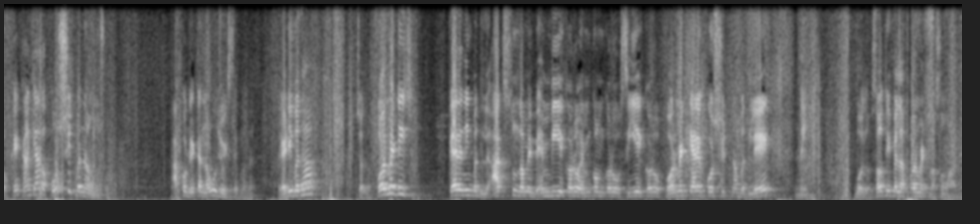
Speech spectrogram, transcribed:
ઓકે કારણ કે આ તો કોસ્ટ બનાવું છું. આખો ડેટા નવો જોઈશે મને. રેડી બધા? ચલો ફોર્મેટ જ. ક્યારે નહીં બદલે? આજ શું તમે એમબીએ કરો એમકોમ કરો સીએ કરો ફોર્મેટ ક્યારે કોશીટના બદલે નહીં? બોલો, સૌથી પહેલા ફોર્મેટમાં શું આવે?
